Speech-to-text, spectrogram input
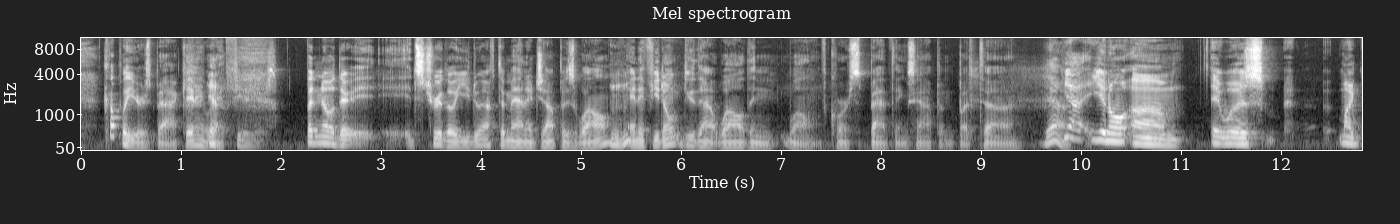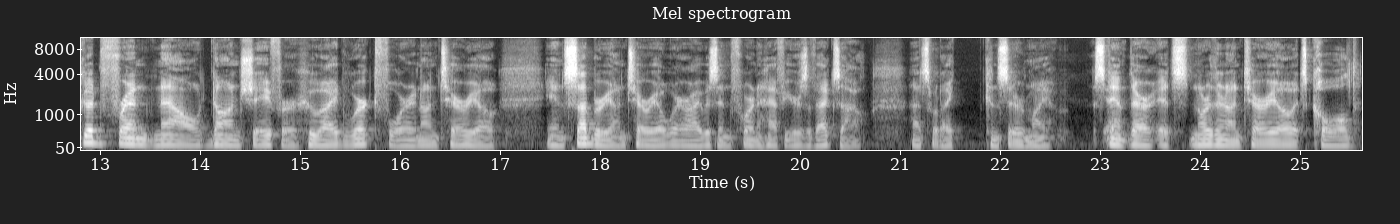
couple of years back, anyway. Yeah, a few years. But no, there, it's true though. You do have to manage up as well, mm-hmm. and if you don't do that well, then well, of course, bad things happen. But uh, yeah, yeah, you know, um, it was my good friend now, Don Schaefer, who I'd worked for in Ontario, in Sudbury, Ontario, where I was in four and a half years of exile. That's what I consider my stint yeah. there. It's northern Ontario. It's cold.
